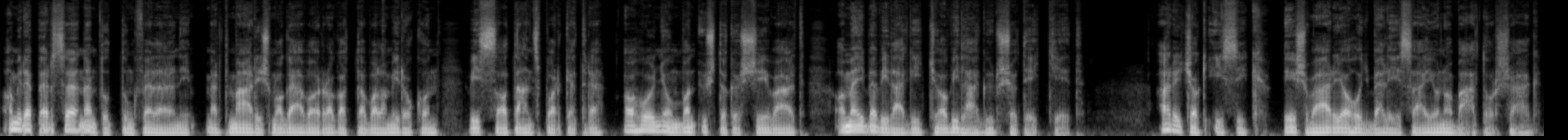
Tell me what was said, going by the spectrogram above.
amire persze nem tudtunk felelni, mert már is magával ragadta valami rokon, vissza a táncparketre, ahol nyomban üstökössé vált, amely bevilágítja a világűr sötétjét. Ari csak iszik, és várja, hogy belészálljon a bátorság.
